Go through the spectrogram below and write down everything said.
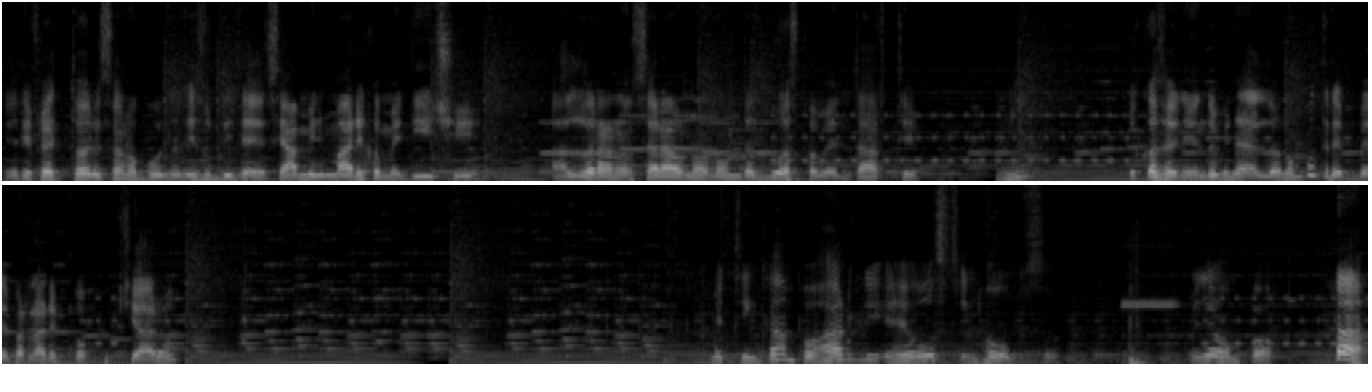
I riflettori sono puntati su di te. Se ami il mare come dici, allora non sarà un'onda 2 a spaventarti. Mm? Che cos'è un indovinello? Non potrebbe parlare un po' più chiaro? Metti in campo Harley e Austin Hobbs. Vediamo un po'. Ah!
